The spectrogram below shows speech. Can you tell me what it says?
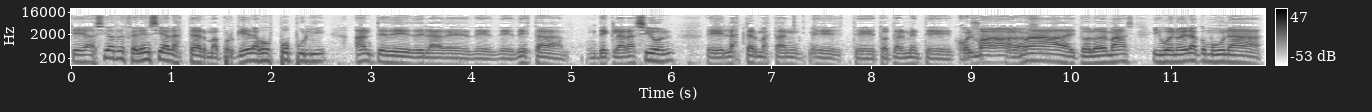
que hacía referencia a las termas, porque era voz populi antes de, la, de, esta declaración, eh, las termas están este, totalmente colmadas. y todo lo demás, y bueno, era como una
